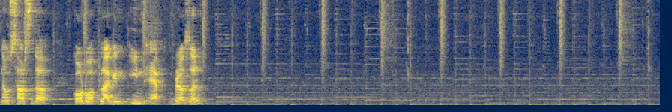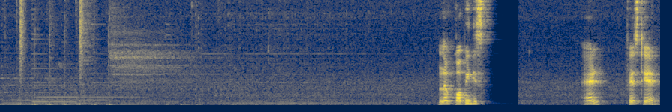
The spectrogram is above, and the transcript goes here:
Now search the Cordova plugin in app browser now copy this and paste here.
